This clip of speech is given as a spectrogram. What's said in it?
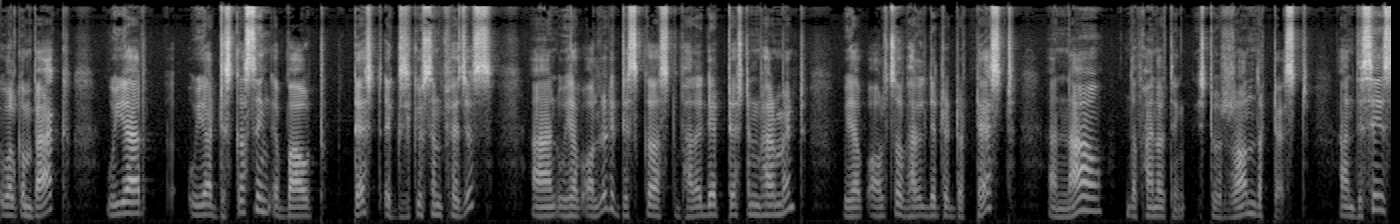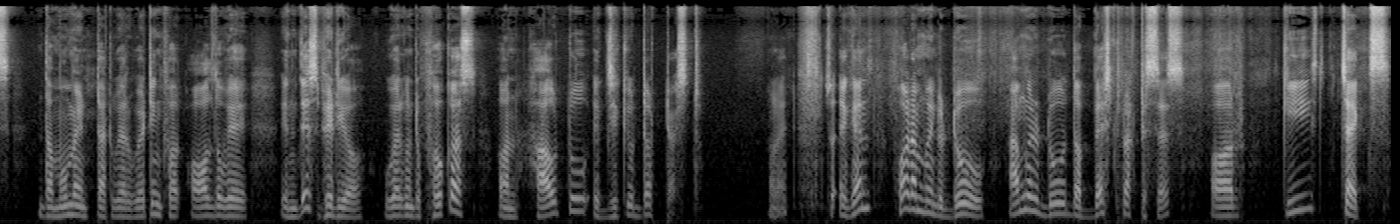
welcome back. We are we are discussing about test execution phases and we have already discussed validate test environment. We have also validated the test. And now the final thing is to run the test. And this is the moment that we are waiting for all the way. In this video we are going to focus on how to execute the test. All right so again what i'm going to do i'm going to do the best practices or key checks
